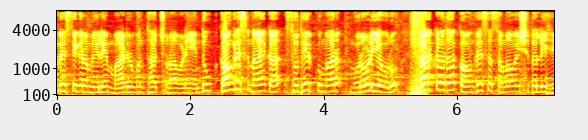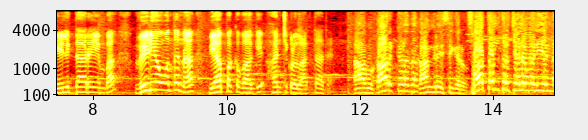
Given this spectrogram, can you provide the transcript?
ಕಾಂಗ್ರೆಸ್ಸಿಗರ ಮೇಲೆ ಮಾಡಿರುವಂತಹ ಚುನಾವಣೆ ಎಂದು ಕಾಂಗ್ರೆಸ್ ನಾಯಕ ಸುಧೀರ್ ಕುಮಾರ್ ಮುರೋಳಿ ಅವರು ಕಾರ್ಕಳದ ಕಾಂಗ್ರೆಸ್ ಸಮಾವೇಶದಲ್ಲಿ ಹೇಳಿದ್ದಾರೆ ಎಂಬ ವಿಡಿಯೋವೊಂದನ್ನ ವ್ಯಾಪಕವಾಗಿ ಹಂಚಿಕೊಳ್ಳಲಾಗ್ತಾ ಇದೆ. ನಾವು ಕಾರ್ಕಳದ ಕಾಂಗ್ರೆಸ್ಸಿಗರು, ಸ್ವಾತಂತ್ರ್ಯ ಚಳವಳಿಯನ್ನ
